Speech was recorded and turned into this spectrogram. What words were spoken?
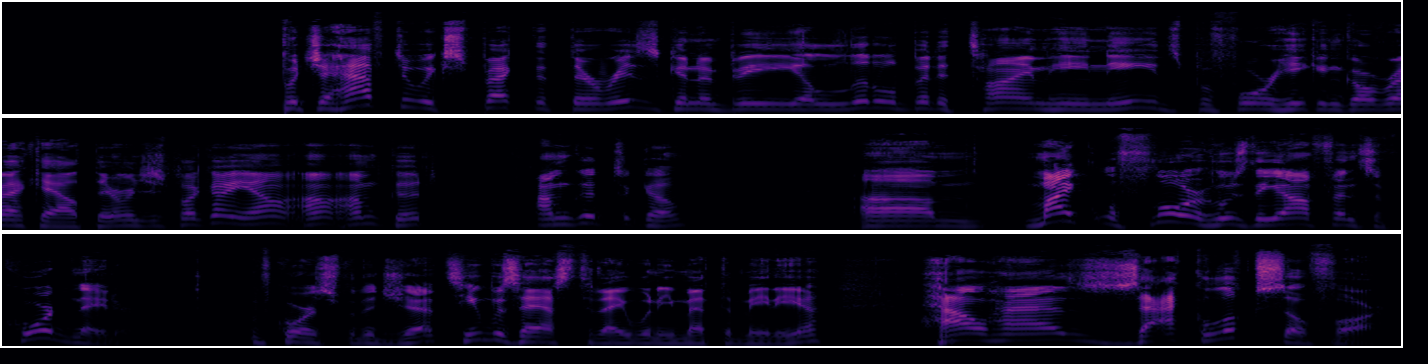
But you have to expect that there is going to be a little bit of time he needs before he can go wreck out there and just be like, oh, yeah, I'm good. I'm good to go. Um, Mike LaFleur, who's the offensive coordinator, of course, for the Jets, he was asked today when he met the media, how has Zach looked so far?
